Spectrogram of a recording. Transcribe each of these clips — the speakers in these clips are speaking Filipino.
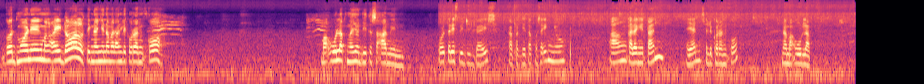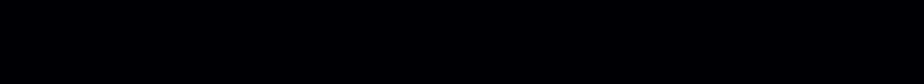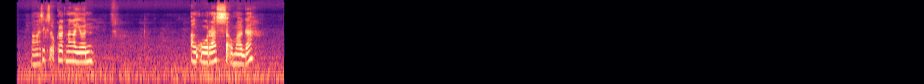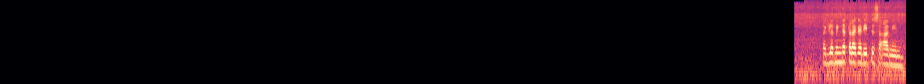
Good morning mga idol. Tingnan nyo naman ang likuran ko. Maulap ngayon dito sa amin. For today's video guys, kapagkita ko sa inyo ang kalangitan. Ayan, sa likuran ko na maulap. Mga 6 o'clock na ngayon ang oras sa umaga. Taglamig na talaga dito sa amin.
